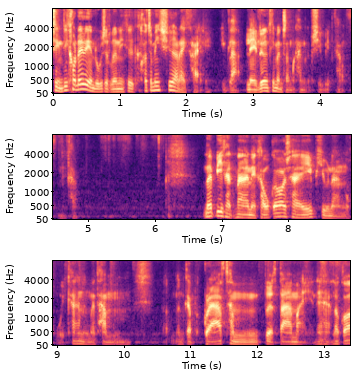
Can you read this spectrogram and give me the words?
สิ่งที่เขาได้เรียนรู้จากเรื่องนี้คือ เขาจะไม่เชื่ออะไรใครอีกละในเรื่องที่มันสำคัญกับชีวิตเขานะครับ ในปีถัดมาเนี่ยเขาก็ใช้ผิวหนังโอ้โหข้างหนึ่งมาทำเหมือนกับกราฟทำเปลือกตาใหม่นะฮะแล้วก็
